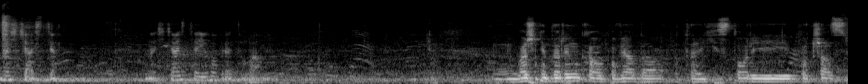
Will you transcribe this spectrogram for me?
На щастя. На щастя, його врятували. Właśnie Darynka opowiada o tej historii podczas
